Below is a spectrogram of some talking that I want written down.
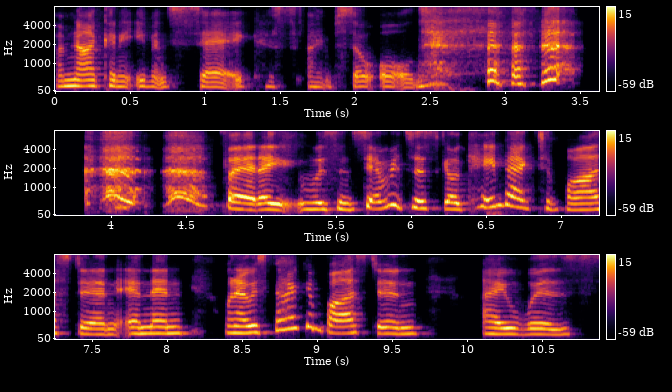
I'm not going to even say because I'm so old. but I was in San Francisco, came back to Boston, and then when I was back in Boston, I was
